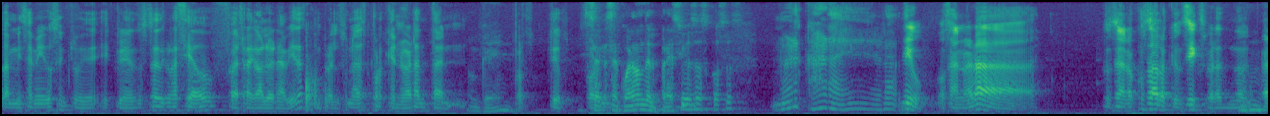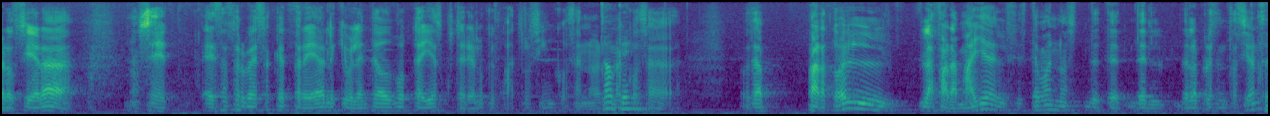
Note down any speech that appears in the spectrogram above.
a mis amigos, incluy- incluyendo este desgraciado, fue el regalo de Navidad. Comprarles una vez porque no eran tan. Ok. por- digo, por- ¿Se, se acuerdan del precio de esas cosas? no era cara, ¿eh? Era, digo, o sea, no era. O sea, no costaba lo que un Six, ¿verdad? No, Pero sí era. No sé, esa cerveza que traía el equivalente a dos botellas costaría lo que cuatro o cinco. O sea, no era una cosa. O sea, para todo el. La faramaya del sistema no de, de- del- de la presentación, Sí.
